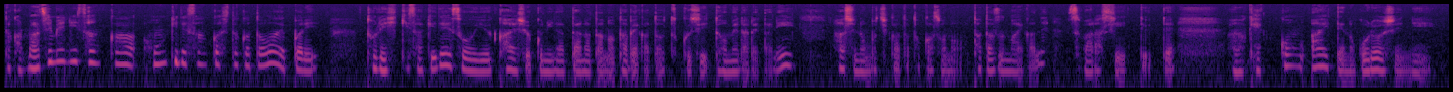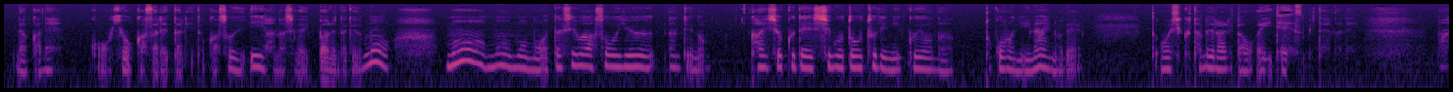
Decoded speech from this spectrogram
だから真面目に参加本気で参加した方はやっぱり取引先でそういう会食になってあなたの食べ方美しいって褒められたり箸の持ち方とかその佇まいがね素晴らしいって言ってあの結婚相手のご両親になんかねこう評価されたりとかそういういい話がいっぱいあるんだけどももうもうもうもう私はそういう何て言うの会食で仕事を取りに行くようなところにいないので美味しく食べられた方がいいですみたいなね、まあ、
